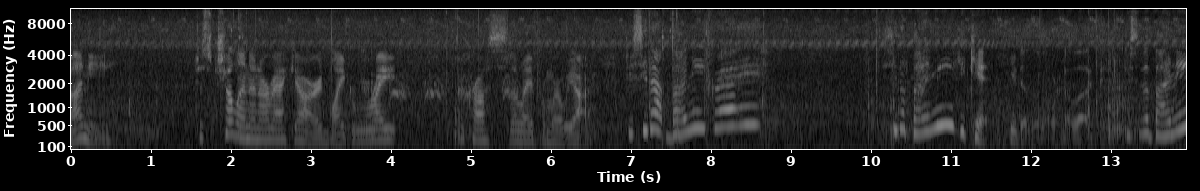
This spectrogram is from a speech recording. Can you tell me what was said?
bunny just chilling in our backyard, like right across the way from where we are. Do you see that bunny, Gray? See the bunny? He can't, he doesn't know where to look. Do you see the bunny?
